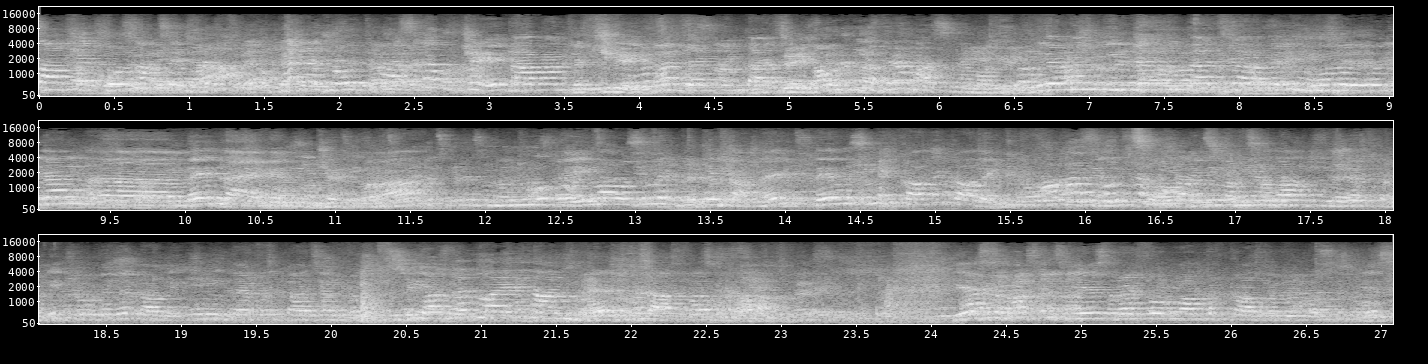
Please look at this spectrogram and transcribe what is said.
սաղել, խոսացել, հա։ Դա ժողովուրդը ասել է, որ չէ, այդ ավանդույթ չի, ես դրա եմ ասում։ Ուրեմն ինտերպրետացիա ավելի մոնոպոլյան մեր նա եղել մինչև հիմա։ Հիմա ուզում եք դուք եք անեք, դե ուզում եք կալեք։ Ավելի մրցունակ ուժեր կլինի, թողնել անի, ինտերպրետացիան բնույթի։ Պատմել մայրեն անում է, ասված Ես ասեցի, ես ռեֆորմատոր կաթոլիկոս եմ, ես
